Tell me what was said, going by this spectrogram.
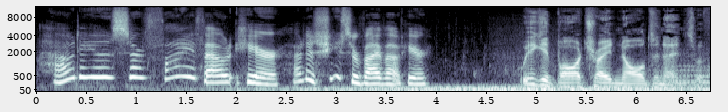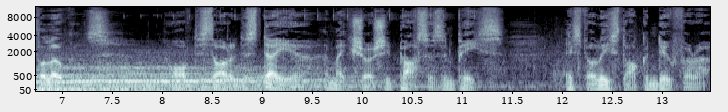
How do you survive out here? How does she survive out here? We get by trading odds and ends with the locals. I've decided to stay here and make sure she passes in peace. It's the least I can do for her.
